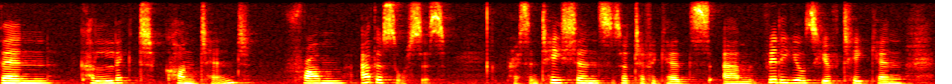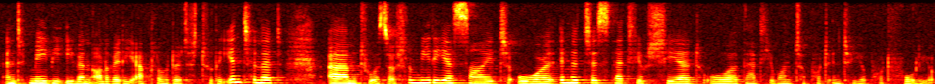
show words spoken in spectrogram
then collect content from other sources presentations, certificates, um, videos you've taken, and maybe even already uploaded to the internet, um, to a social media site, or images that you've shared or that you want to put into your portfolio.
